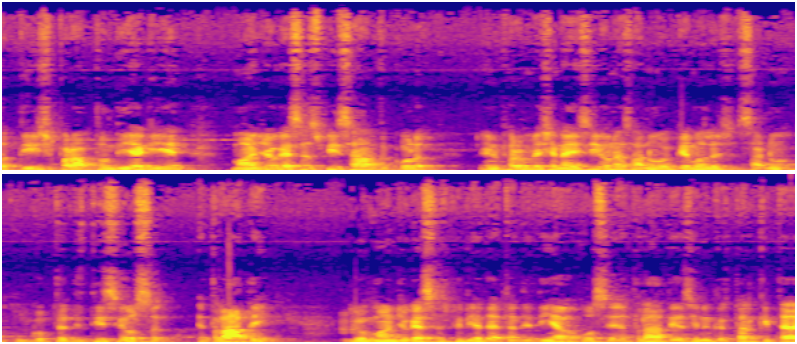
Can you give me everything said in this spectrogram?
ਤਫਤੀਸ਼ ਪ੍ਰਾਪਤ ਹੁੰਦੀ ਹੈਗੀ ਹੈ ਮਾਨਯੋਗ ਐਸਐਸਪੀ ਸਾਹਿਬ ਦੇ ਕੋਲ ਇਨਫੋਰਮੇਸ਼ਨ ਆਈ ਸੀ ਉਹਨਾਂ ਸਾਨੂੰ ਅੱਗੇ ਮਤਲਬ ਸਾਨੂੰ ਗੁਪਤ ਦਿੱਤੀ ਸੀ ਉਸ ਇਤਲਾਹ ਤੇ। ਜੋ ਮਾਨਯੋਗ ਐਸਐਸਪੀ ਦੀਆਂ ਹਦਾਇਤਾਂ ਦਿੱਤੀਆਂ ਉਸ ਇਤਲਾਹ ਤੇ ਅਸੀਂ ਨੂੰ ਗ੍ਰਿਫਤਾਰ ਕੀਤਾ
